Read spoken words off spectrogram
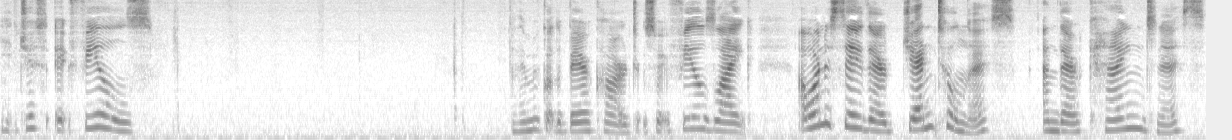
it just it feels And then we've got the bear card. So it feels like, I want to say their gentleness and their kindness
